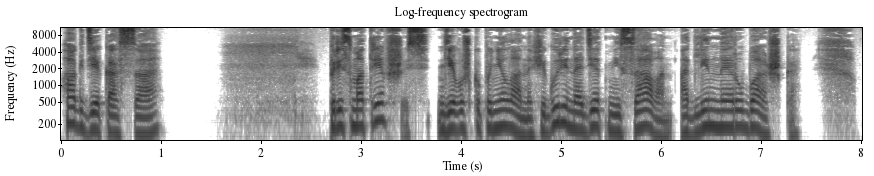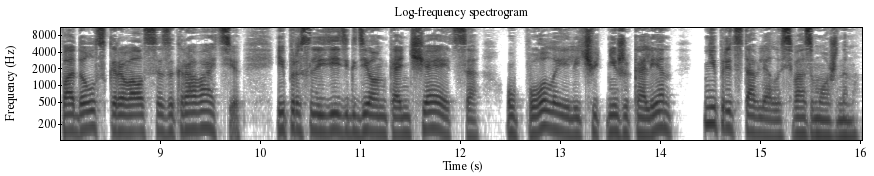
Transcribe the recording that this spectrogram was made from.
А где коса? Присмотревшись, девушка поняла, на фигуре надет не саван, а длинная рубашка. Подол скрывался за кроватью, и проследить, где он кончается, у пола или чуть ниже колен, не представлялось возможным.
